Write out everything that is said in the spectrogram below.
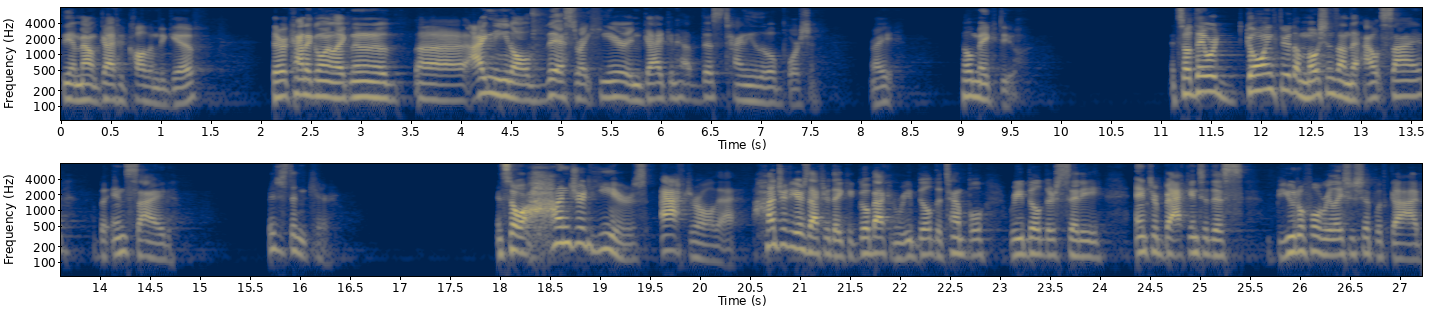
the amount God had called them to give. They were kind of going like, no, no, no, uh, I need all this right here, and God can have this tiny little portion, right? He'll make do. And so they were going through the motions on the outside, but inside, they just didn't care. And so, a hundred years after all that, a hundred years after they could go back and rebuild the temple, rebuild their city, enter back into this beautiful relationship with God,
